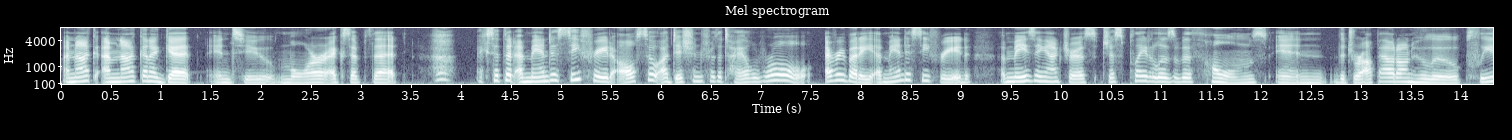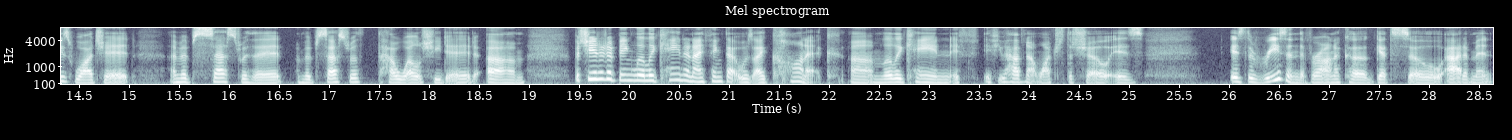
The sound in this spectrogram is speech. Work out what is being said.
I'm not. I'm not gonna get into more, except that Except that Amanda Seyfried also auditioned for the title role. Everybody, Amanda Seyfried, amazing actress, just played Elizabeth Holmes in The Dropout on Hulu. Please watch it. I'm obsessed with it. I'm obsessed with how well she did. Um, but she ended up being Lilly Kane, and I think that was iconic. Um, Lilly Kane, if if you have not watched the show, is is the reason that Veronica gets so adamant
